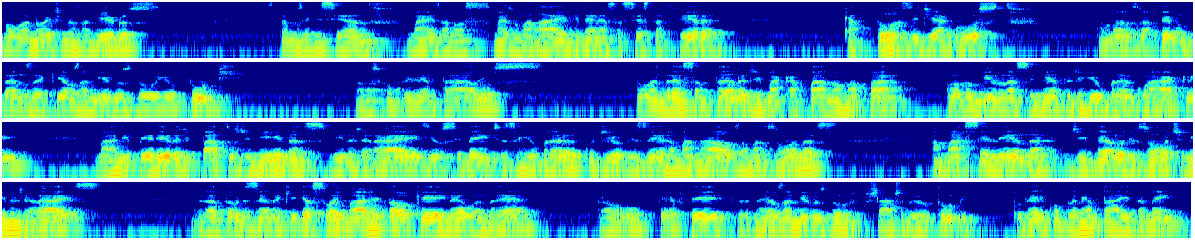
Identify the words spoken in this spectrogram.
Boa noite, meus amigos. Estamos iniciando mais, a nossa, mais uma live né, nessa sexta-feira, 14 de agosto. Então, nós já perguntamos aqui aos amigos do YouTube, vamos cumprimentá-los. O André Santana, de Macapá, no Amapá, Clodomiro Nascimento, de Rio Branco, Acre, Marli Pereira de Patos de Minas, Minas Gerais, Ilcibentes Rio Branco, Dio Bezerra Manaus, Amazonas, a Marcelena de Belo Horizonte, Minas Gerais. Já estão dizendo aqui que a sua imagem está ok, né? O André. Então, perfeito, né? Os amigos do chat do YouTube puderem complementar aí também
